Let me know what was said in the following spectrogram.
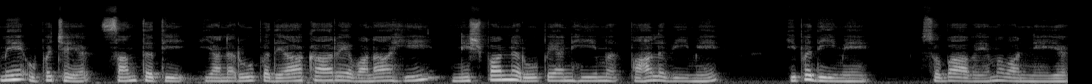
මේ උපචය සන්තති යන රූප දෙආකාරය වනාහි නිෂ්පන්න රූපයන්හිම පහළවීමේ ඉපදීමේ ස්වභාවයම වන්නේය.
